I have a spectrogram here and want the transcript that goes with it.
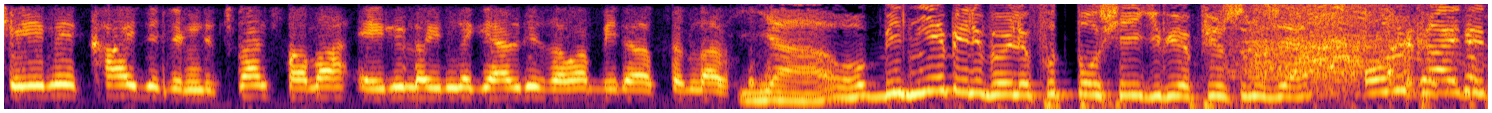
şeyimi kaydedin lütfen. Salah Eylül ayında geldiği zaman beni hatırlarsın. Ya o bir, niye beni böyle futbol şeyi gibi yapıyorsunuz ya? Onu kaydet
